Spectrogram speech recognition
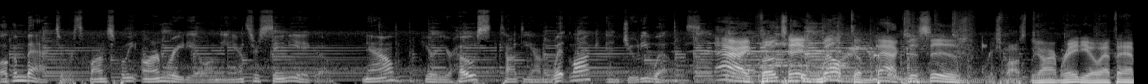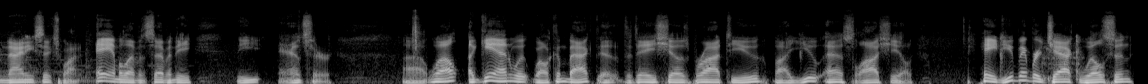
Welcome back to Responsibly Armed Radio on The Answer San Diego. Now, here are your hosts, Tatiana Whitlock and Judy Wells. All right, folks. Hey, welcome back. This is Responsibly Armed Radio, FM 961, AM 1170, The Answer. Uh, well, again, w- welcome back. The, today's show is brought to you by U.S. Law Shield. Hey, do you remember Jack Wilson?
